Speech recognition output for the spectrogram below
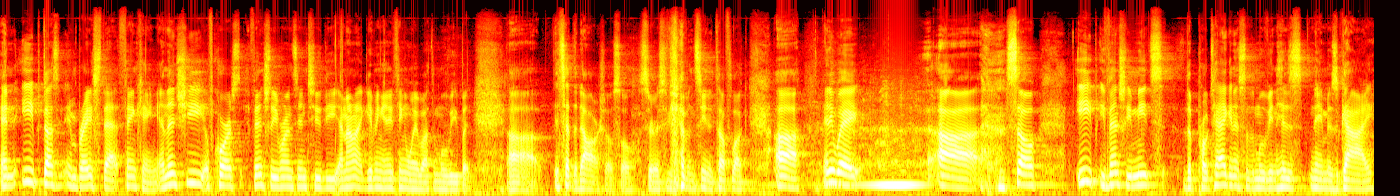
and Eep doesn't embrace that thinking. And then she, of course, eventually runs into the, and I'm not giving anything away about the movie, but uh, it's at the dollar show, so serious, if you haven't seen it, tough luck. Uh, anyway, uh, so Eep eventually meets the protagonist of the movie, and his name is Guy.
